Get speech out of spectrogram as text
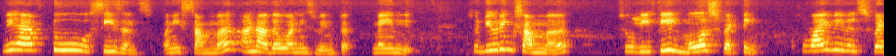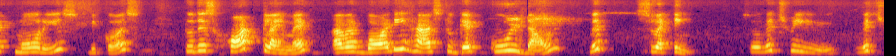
We have two seasons. One is summer and other one is winter mainly. So during summer, so we feel more sweating. So why we will sweat more is because to this hot climate, our body has to get cooled down with sweating. So which we which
